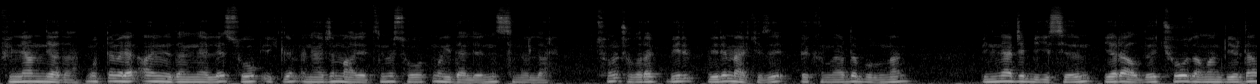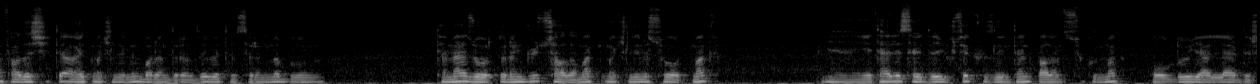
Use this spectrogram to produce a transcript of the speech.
Finlandiya'da. Muhtemelen aynı nedenlerle soğuk iklim enerji maliyetini ve soğutma giderlerini sınırlar. Sonuç olarak bir veri merkezi yakınlarda bulunan binlerce bilgisayarın yer aldığı çoğu zaman birden fazla şirkete ait makinelerin barındırıldığı ve tasarımda bulun temel zorlukların güç sağlamak, makineleri soğutmak yeterli sayıda yüksek hızlı internet bağlantısı kurmak olduğu yerlerdir.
